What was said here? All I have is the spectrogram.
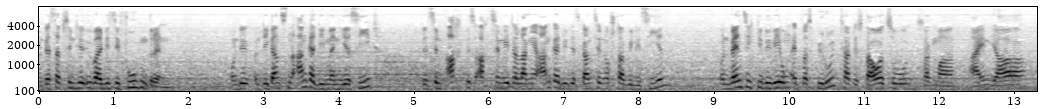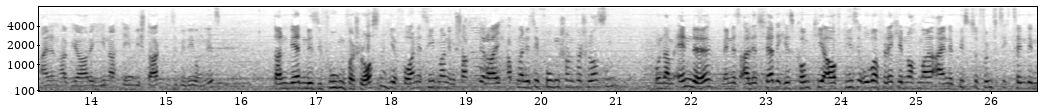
Und deshalb sind hier überall diese Fugen drin. Und die, und die ganzen Anker, die man hier sieht, das sind 8 bis 18 Meter lange Anker, die das Ganze noch stabilisieren. Und wenn sich die Bewegung etwas beruhigt hat, es dauert so, sagen wir mal, ein Jahr, eineinhalb Jahre, je nachdem, wie stark diese Bewegung ist, dann werden diese Fugen verschlossen. Hier vorne sieht man, im Schachtbereich hat man diese Fugen schon verschlossen. Und am Ende, wenn das alles fertig ist, kommt hier auf diese Oberfläche nochmal eine bis zu 50 cm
